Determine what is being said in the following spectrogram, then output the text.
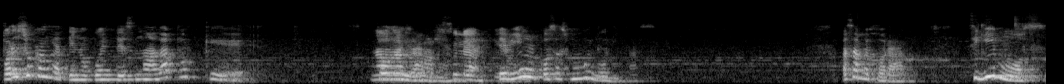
por eso cállate, no cuentes nada, porque No, todo irá mejor, bien. silencio. Te vienen cosas muy bonitas. Vas a mejorar. Seguimos.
